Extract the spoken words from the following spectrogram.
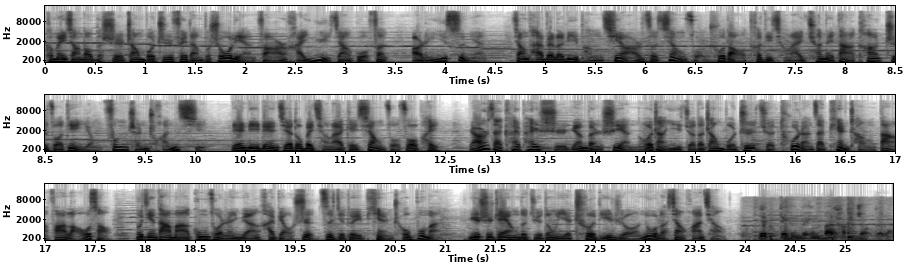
可没想到的是，张柏芝非但不收敛，反而还愈加过分。二零一四年。姜太为了力捧亲儿子向佐出道，特地请来圈内大咖制作电影《封神传奇》，连李连杰都被请来给向佐作配。然而在开拍时，原本饰演哪吒一角的张柏芝却突然在片场大发牢骚，不仅大骂工作人员，还表示自己对片酬不满。于是这样的举动也彻底惹怒了向华强。一定永不合作的了。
